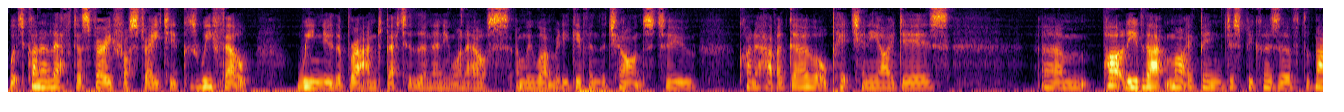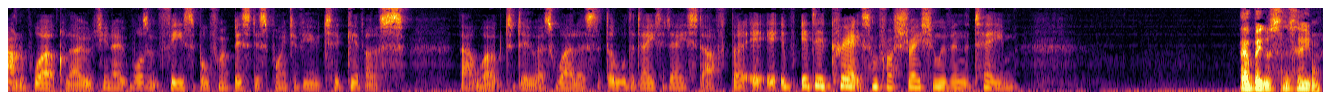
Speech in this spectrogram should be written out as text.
which kind of left us very frustrated because we felt we knew the brand better than anyone else, and we weren't really given the chance to kind of have a go or pitch any ideas. Um, partly that might have been just because of the amount of workload. You know, it wasn't feasible from a business point of view to give us that work to do as well as all the day to day stuff. But it, it, it did create some frustration within the team. How big was the team?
